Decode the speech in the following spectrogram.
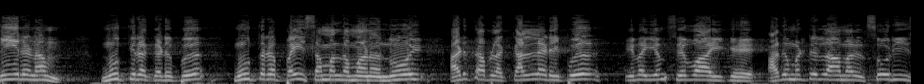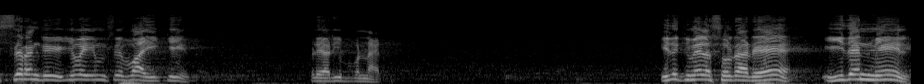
வீரணம் மூத்திர கடுப்பு மூத்திர பை சம்பந்தமான நோய் அடுத்தாப்புல கல்லடைப்பு இவையும் செவ்வாய்க்கு. அது மட்டும் இல்லாமல் சூரி சிறங்கு இவையும் செவ்வாய்க்கு. இப்படி அறிவிப்பு பண்ணார். இதுக்கு மேல சொல்றாரு இதன் மேல்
